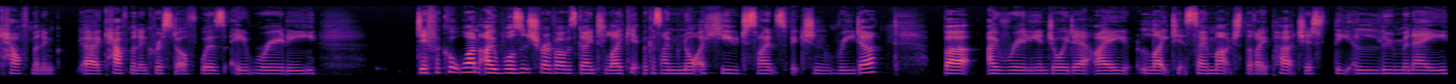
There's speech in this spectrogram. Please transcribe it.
Kaufman and uh, Kaufman and Kristoff was a really difficult one. I wasn't sure if I was going to like it because I'm not a huge science fiction reader, but I really enjoyed it. I liked it so much that I purchased the Illuminae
